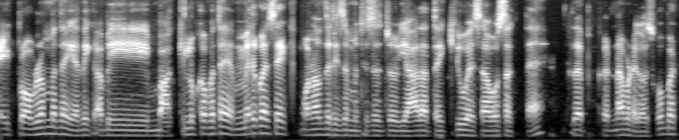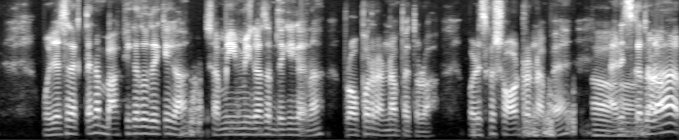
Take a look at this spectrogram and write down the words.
एक प्रॉब्लम पता है क्या देख अभी बाकी लोग का पता है मेरे को ऐसे एक वन ऑफ़ द रीजन मुझे जो याद आता है क्यों ऐसा हो सकता है मतलब करना पड़ेगा उसको बट मुझे ऐसा लगता है ना बाकी का तो देखेगा शमी इमी का सब देखेगा ना प्रॉपर रनअप है थोड़ा बट इसका शॉर्ट रनअप है हाँ, एंड इसका हाँ। थोड़ा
